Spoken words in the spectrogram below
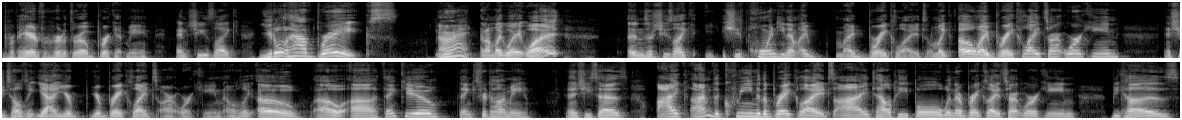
prepared for her to throw a brick at me. And she's like, you don't have brakes. All right. And I'm like, wait, what? And so she's like, she's pointing at my my brake lights. I'm like, oh, my brake lights aren't working. And she tells me, yeah, your your brake lights aren't working. I was like, oh, oh, uh, thank you, thanks for telling me. And then she says, I I'm the queen of the brake lights. I tell people when their brake lights aren't working because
